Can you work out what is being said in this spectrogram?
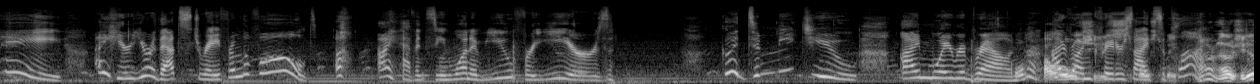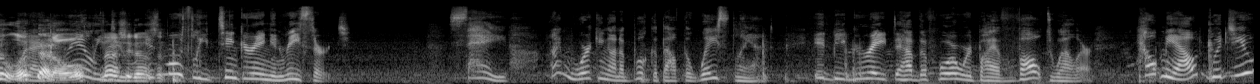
Hey, I hear you're that stray from the vault. Ugh, I haven't seen one of you for years. Good to meet you. I'm Moira Brown. I I run Craterside. Supply. I don't know. She doesn't look what that I old. really No, do she doesn't. mostly tinkering and research. Say, I'm working on a book about the wasteland. It'd be great to have the forward by a vault dweller. Help me out, would you?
